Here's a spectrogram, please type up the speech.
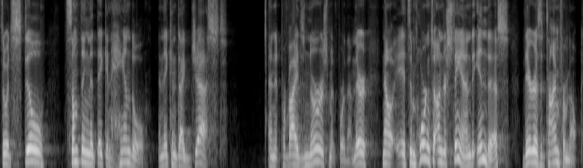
So it's still something that they can handle and they can digest and it provides nourishment for them. There, now, it's important to understand in this, there is a time for milk.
